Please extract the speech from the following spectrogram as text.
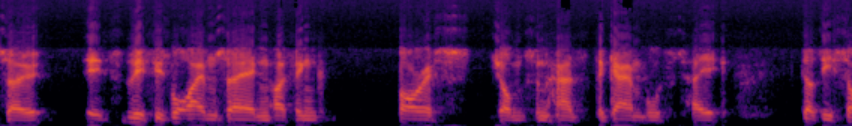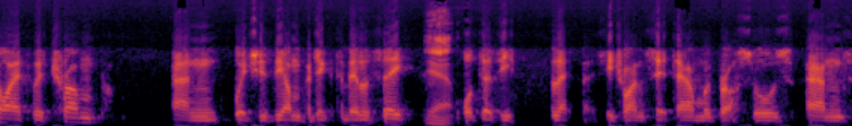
So this is what I'm saying. I think Boris Johnson has the gamble to take. Does he side with Trump, and which is the unpredictability, yeah. or does he let's actually try and sit down with Brussels and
